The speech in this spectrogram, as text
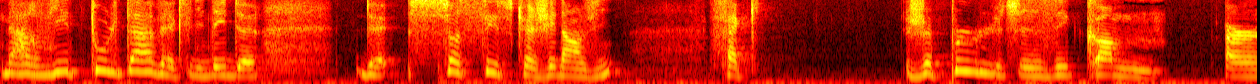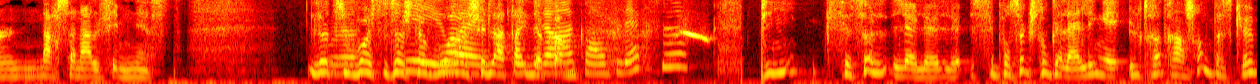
Mais elle revient tout le temps avec l'idée de ça c'est ce que j'ai dans la vie. Fait que je peux l'utiliser comme un arsenal féministe Là, tu vois, c'est ça, je te vois ouais, hacher de la tête de C'est comme. complexe, ça. Puis, c'est ça, le, le- le- c'est pour ça que je trouve que la ligne est ultra tranchante parce que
